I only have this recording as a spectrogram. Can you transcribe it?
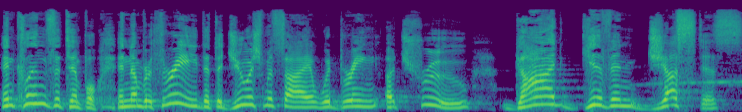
and cleanse the temple. And number three, that the Jewish Messiah would bring a true God-given justice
